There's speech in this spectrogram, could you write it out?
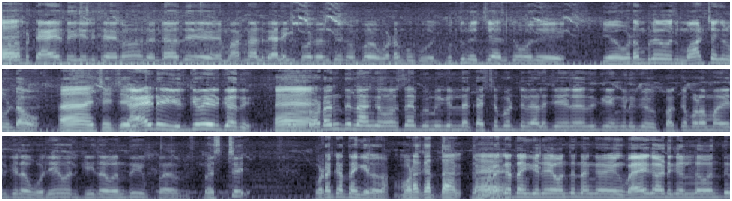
உடம்பு டயர்டு ரிலீஸ் ஆயிரும். ரெண்டாவது மறுநாள் வேலைக்கு போறதுக்கு ரொம்ப உடம்பு ஒரு புத்துணர்ச்சியா இருக்கும் ஒரு உடம்புல ஒரு மாற்றங்கள் உண்டாகும். டயர்டு இருக்கவே இருக்காது. தொடர்ந்து நாங்க விவசாய பூமிகளில் கஷ்டப்பட்டு வேலை செய்யறதுக்கு எங்களுக்கு பக்கபலமா இருக்கிற ஒரே ஒரு கீரை வந்து பெஸ்ட் முடக்கத்தான் கீரை தான். முடக்கத்தான். முடக்கத்தான் கீரையை வந்து நாங்க எங்க வயக்காடுகளில் வந்து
